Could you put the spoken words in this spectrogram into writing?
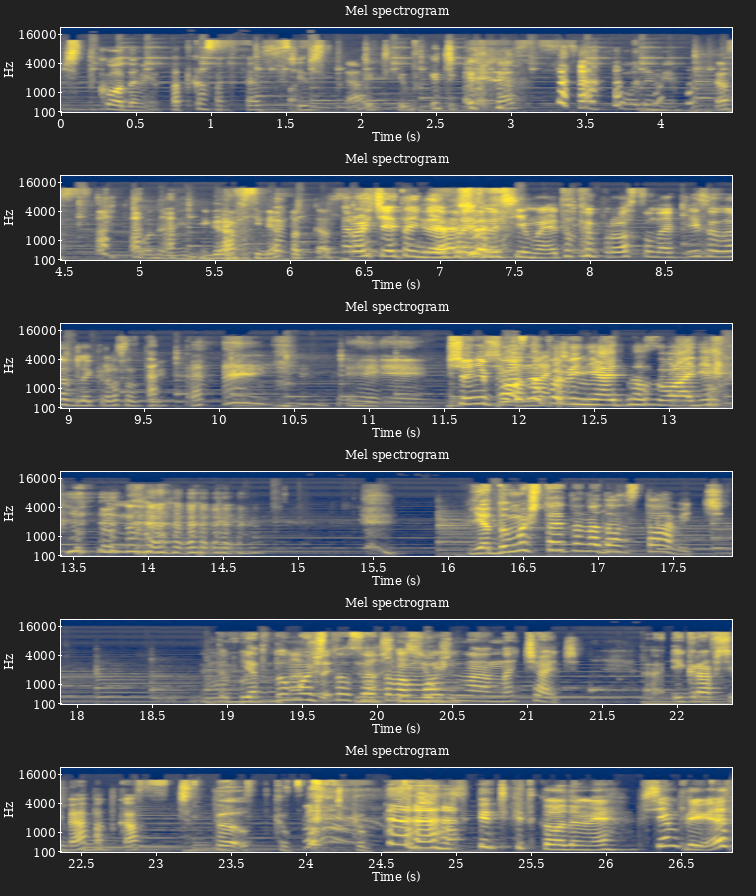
с чит-кодами. Подкаст Подкаст с чит-кодами. Подкаст с чит-кодами. Игра в себя, подкаст. Короче, это непроизносимо, это просто написано для красоты. Еще не Всё, поздно начали. поменять название. Я думаю, что это надо оставить. Это Я думаю, наш- что с этого изюм. можно начать. Э, Игра в себя, подкаст с кит-кодами. Всем привет.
